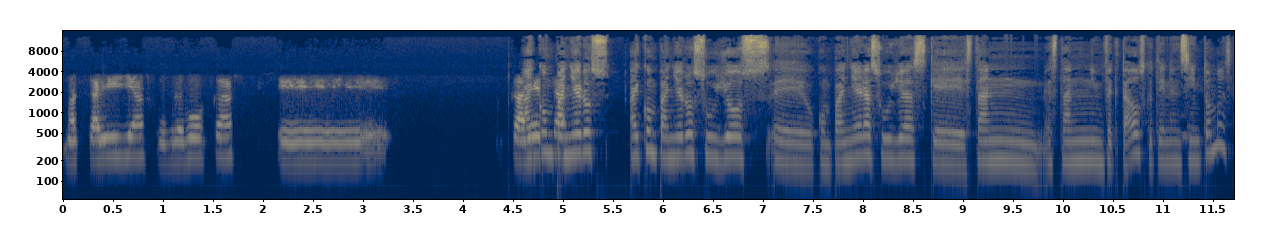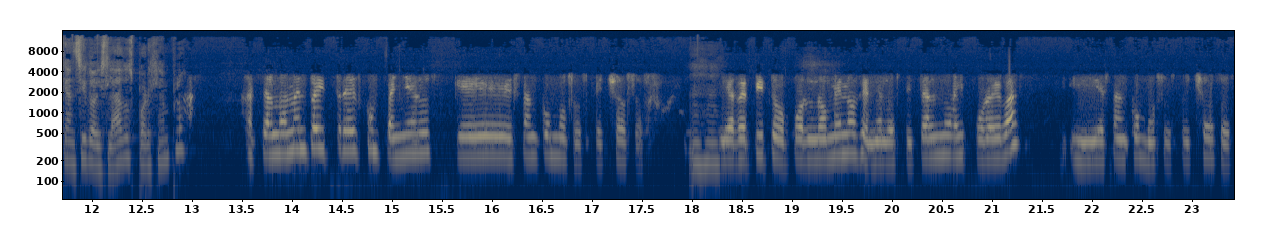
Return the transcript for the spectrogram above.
mascarillas, cubrebocas, eh, Hay compañeros hay compañeros suyos eh, o compañeras suyas que están están infectados, que tienen síntomas, que han sido aislados, por ejemplo. Hasta el momento hay tres compañeros que están como sospechosos. Ujú. Le repito, por lo menos en el hospital no hay pruebas y están como sospechosos.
